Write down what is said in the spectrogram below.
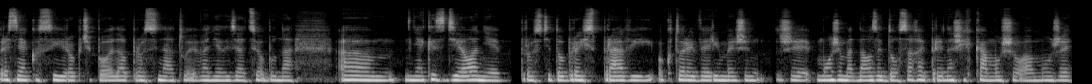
presne ako si Robči povedal, proste na tú evangelizáciu alebo na um, nejaké zdieľanie proste dobrej správy, o ktorej veríme, že, že môže mať naozaj dosah aj pre našich kamošov a môže,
